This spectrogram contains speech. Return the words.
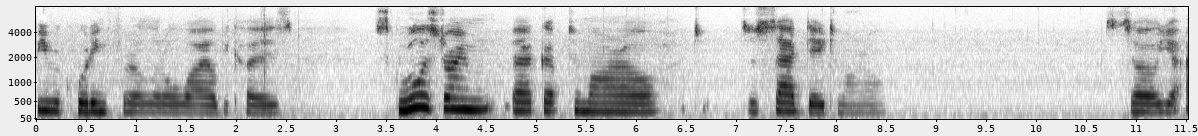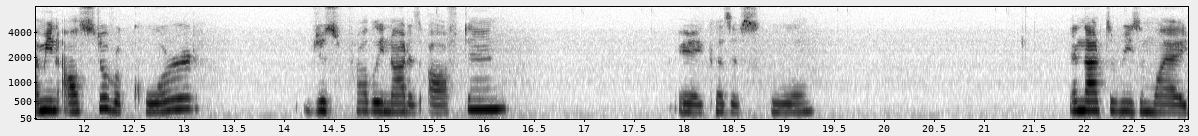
be recording for a little while because school is starting back up tomorrow. It's a sad day tomorrow. So yeah, I mean, I'll still record, just probably not as often eh, because of school. And that's the reason why I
